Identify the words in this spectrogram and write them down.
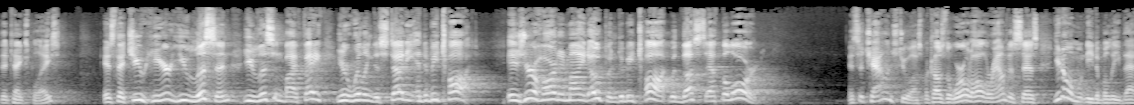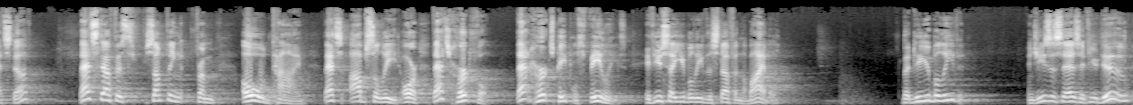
that takes place. It's that you hear, you listen, you listen by faith, you're willing to study and to be taught. Is your heart and mind open to be taught with thus saith the Lord? It's a challenge to us because the world all around us says, you don't need to believe that stuff. That stuff is something from old time. That's obsolete or that's hurtful. That hurts people's feelings if you say you believe the stuff in the Bible. But do you believe it? And Jesus says, if you do,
